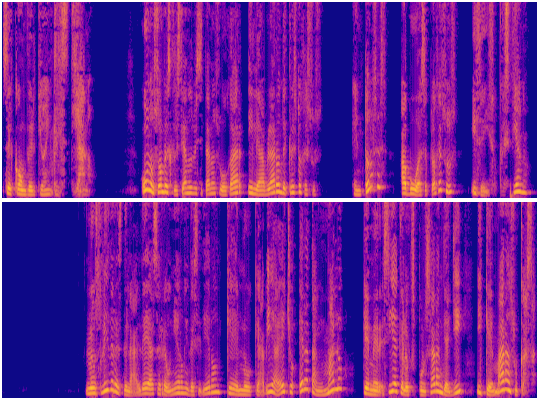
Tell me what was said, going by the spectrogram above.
Se convirtió en cristiano. Unos hombres cristianos visitaron su hogar y le hablaron de Cristo Jesús. Entonces Abu aceptó a Jesús y se hizo cristiano. Los líderes de la aldea se reunieron y decidieron que lo que había hecho era tan malo que merecía que lo expulsaran de allí y quemaran su casa.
